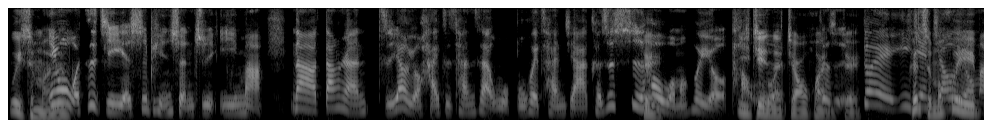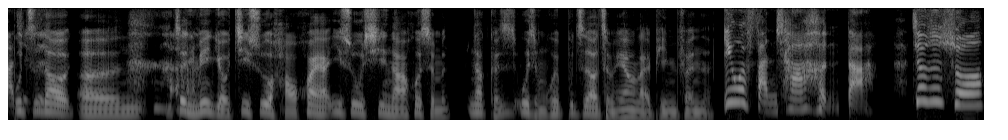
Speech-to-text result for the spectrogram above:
为什么？因为我自己也是评审之一嘛。那当然，只要有孩子参赛，我不会参加。可是事后我们会有意见的交换，就是对对意见交流嘛。可怎么会不知道？呃，这里面有技术好坏啊，艺术性啊，或什么？那可是为什么会不知道怎么样来评分呢？因为反差很大。就是说，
